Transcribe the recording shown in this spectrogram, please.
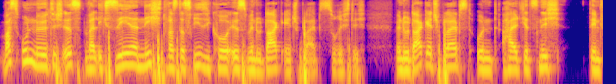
was unnötig ist, weil ich sehe nicht, was das Risiko ist, wenn du Dark Age bleibst, so richtig. Wenn du Dark Age bleibst und halt jetzt nicht den,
